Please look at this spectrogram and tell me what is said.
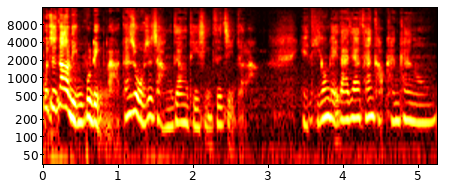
不知道灵不灵啦，但是我是常这样提醒自己的啦，也提供给大家参考看看哦。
